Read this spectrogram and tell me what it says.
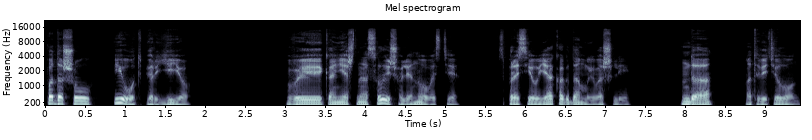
подошел и отпер ее. «Вы, конечно, слышали новости?» – спросил я, когда мы вошли. «Да», – ответил он.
